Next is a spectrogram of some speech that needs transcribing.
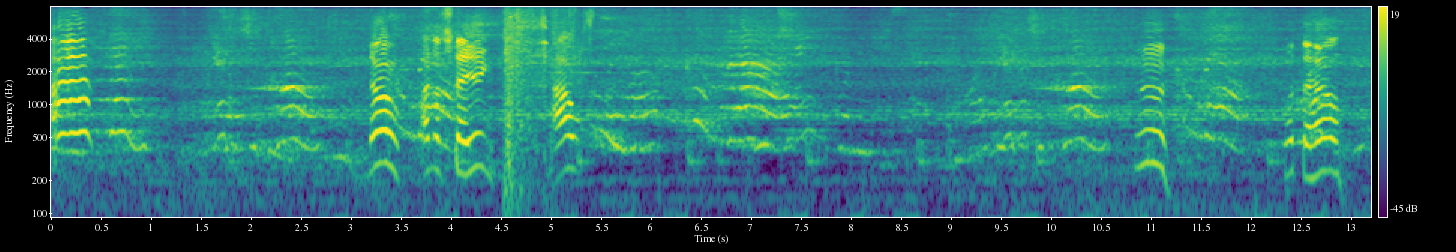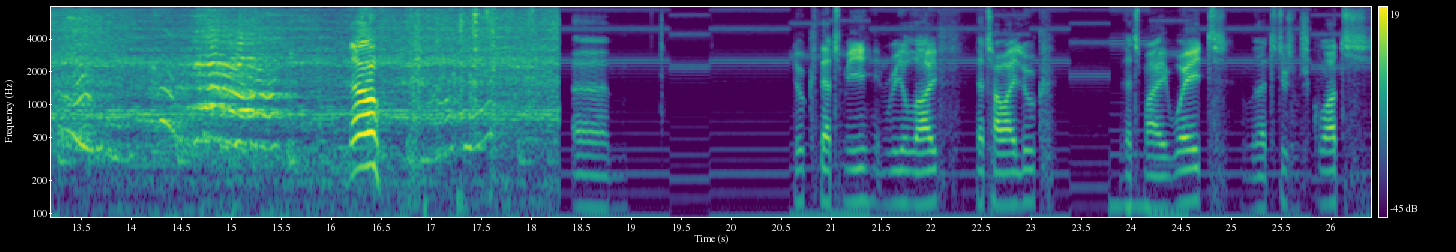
Ah! Stay. You go. No, I'm not staying. Ow. Sweetheart, come back. Why didn't you go? Back. what the hell? No. Um. Look, that's me in real life. That's how I look. That's my weight. Let's do some squats.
